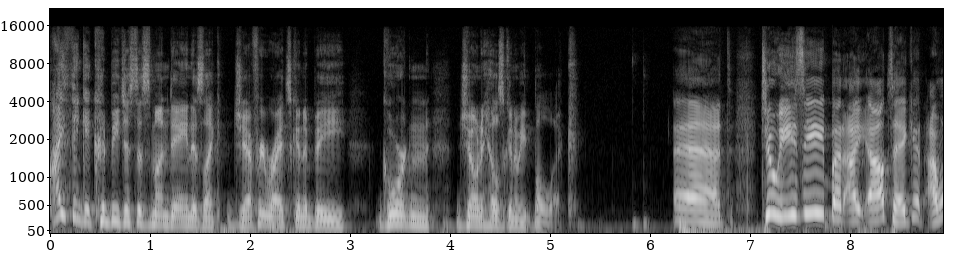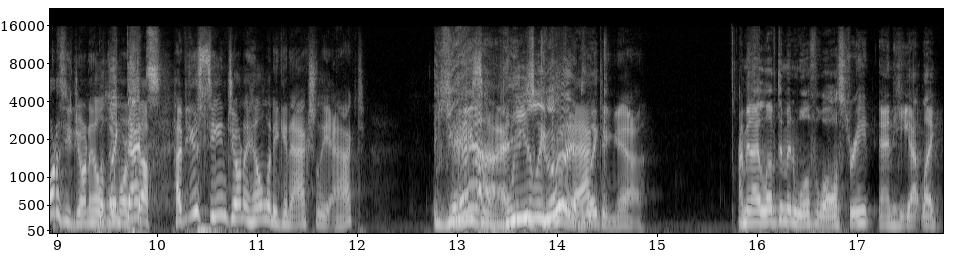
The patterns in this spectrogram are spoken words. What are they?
I think it could be just as mundane as like Jeffrey Wright's going to be Gordon, Jonah Hill's going to be Bullock. Uh, too easy, but I, I'll take it. I want to see Jonah Hill but do like more stuff. Have you seen Jonah Hill when he can actually act? Yeah, he's really he's good. good. at acting. Like, yeah. I mean, I loved him in Wolf of Wall Street, and he got like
